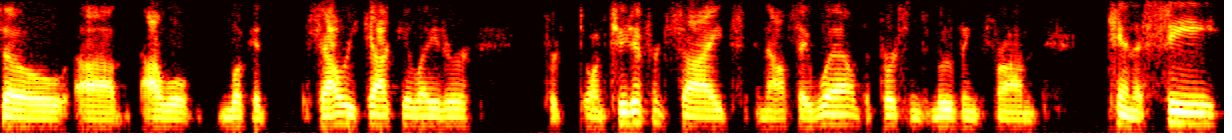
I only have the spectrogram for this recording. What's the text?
So uh, I will look at salary calculator for on two different sites, and I'll say, well, the person's moving from Tennessee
